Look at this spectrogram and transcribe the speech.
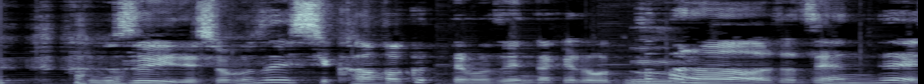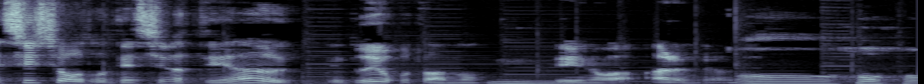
むずいでしょ。むずいし、感覚ってむずいんだけど、だから、じゃあ禅で師匠と弟子が出会うってどういうことなの？うんっていうのがあるんだよね。ほうほうほ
